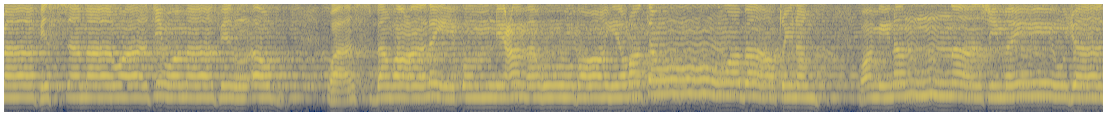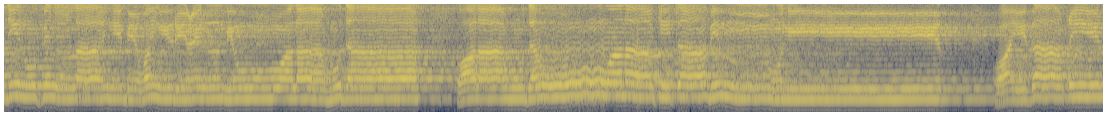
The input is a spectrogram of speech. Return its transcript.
ما في السماوات وما في الأرض وأسبغ عليكم نعمه ظاهرة وباطنة ومن الناس من يجادل في الله بغير علم ولا هدى. ولا هدى ولا كتاب منير. وإذا قيل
